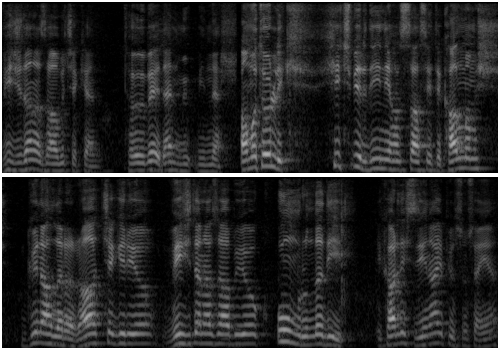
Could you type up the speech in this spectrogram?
vicdan azabı çeken, Tövbe eden müminler. Amatörlük hiçbir dini hassasiyeti kalmamış. Günahlara rahatça giriyor. Vicdan azabı yok. Umrunda değil. E kardeş zina yapıyorsun sen ya.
